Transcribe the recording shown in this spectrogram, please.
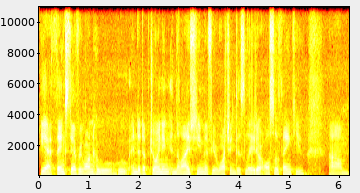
yeah, thanks to everyone who who ended up joining in the live stream. If you're watching this later, also thank you. Um,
